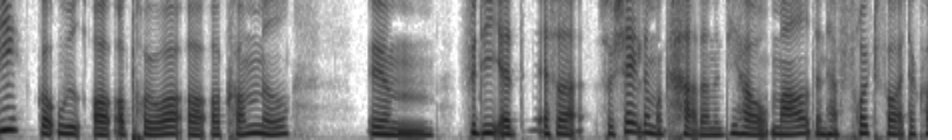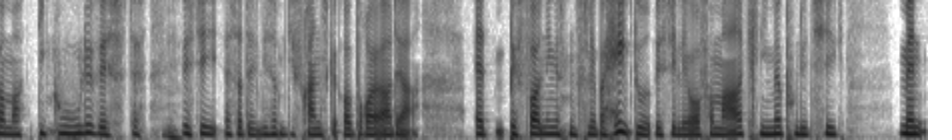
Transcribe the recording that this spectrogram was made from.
de går ud og, og prøver at, at komme med. Øhm, fordi at altså, Socialdemokraterne, de har jo meget den her frygt for, at der kommer de gule veste, mm. hvis de, altså det er ligesom de franske oprørere der, at befolkningen sådan flipper helt ud, hvis de laver for meget klimapolitik. Men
